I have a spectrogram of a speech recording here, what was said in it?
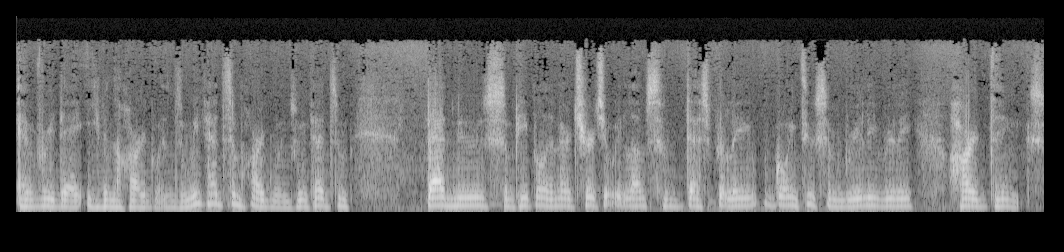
every day, even the hard ones. And we've had some hard ones. We've had some bad news, some people in our church that we love so desperately going through some really, really hard things.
